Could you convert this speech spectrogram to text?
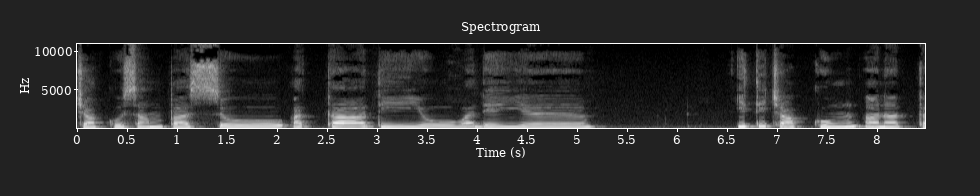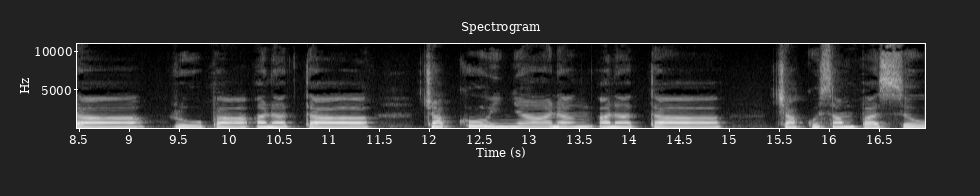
චක්කු සම්පස්සෝ අත්තාති යෝ වදෙය්‍ය. ඉති චක්කුං අනත්තා රූපා අනත්තා චක්ඛු විඥානං අනත්තා චක්කු සම්පස්සෝ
